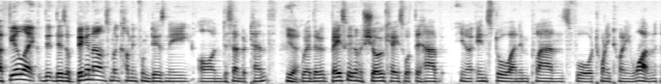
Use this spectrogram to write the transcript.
I feel like th- there's a big announcement coming from Disney on December 10th, Yeah. where they're basically going to showcase what they have, you know, in store and in plans for 2021.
